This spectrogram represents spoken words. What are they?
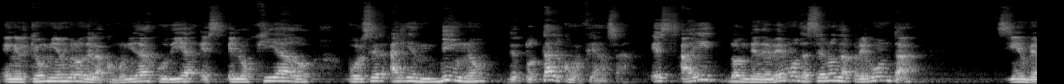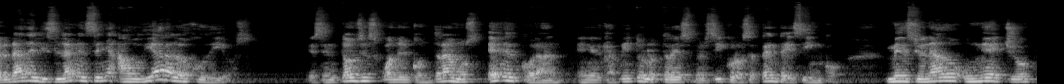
en el que un miembro de la comunidad judía es elogiado por ser alguien digno de total confianza. Es ahí donde debemos de hacernos la pregunta si en verdad el Islam enseña a odiar a los judíos. Es entonces cuando encontramos en el Corán, en el capítulo 3, versículo 75, mencionado un hecho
